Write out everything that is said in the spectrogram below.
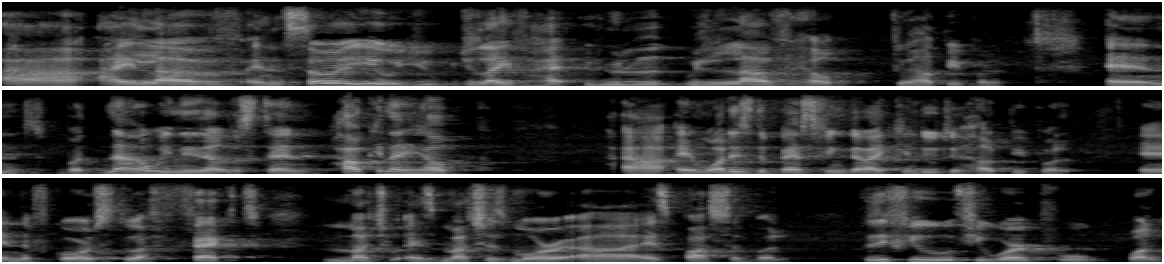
uh, I love, and so are you. You you like you we love help to help people, and but now we need to understand how can I help, uh, and what is the best thing that I can do to help people, and of course to affect much as much as more uh, as possible. Because if you if you work for one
